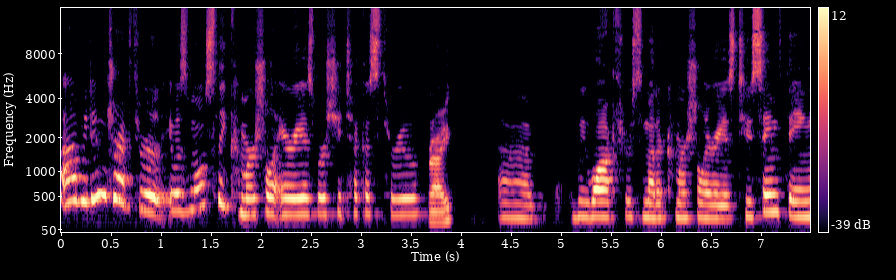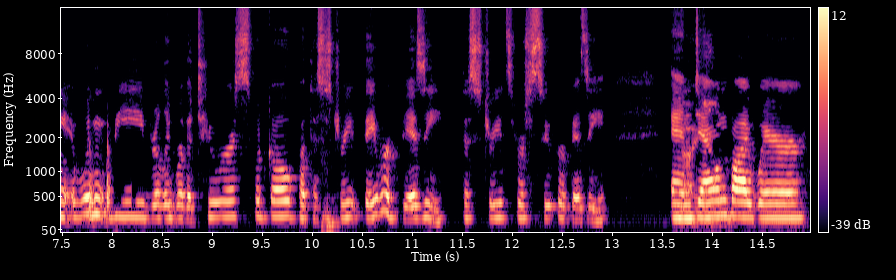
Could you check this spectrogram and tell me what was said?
Uh, we didn't drive through. It was mostly commercial areas where she took us through. Right. Uh, we walked through some other commercial areas too. Same thing. It wouldn't be really where the tourists would go, but the street they were busy. The streets were super busy, and Nice. down by where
